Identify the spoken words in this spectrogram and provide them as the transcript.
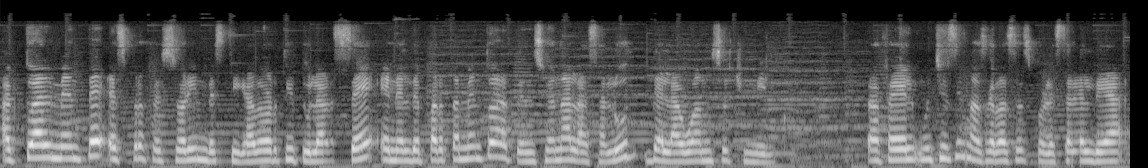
Actualmente es profesor investigador titular C en el Departamento de Atención a la Salud de la UAM Xochimilco. Rafael, muchísimas gracias por estar el día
